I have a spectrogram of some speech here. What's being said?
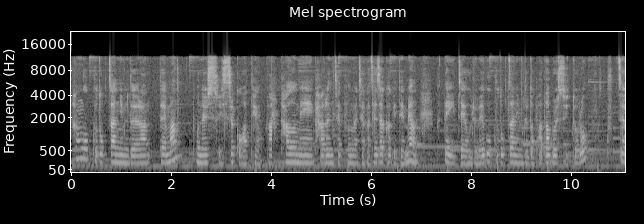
한국 구독자님들한테만 보낼 수 있을 것 같아요. 나- 다음에 다른 제품을 제가 제작하게 되면 그때 이제 우리 외국 구독자님들도 받아볼 수 있도록 국제,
